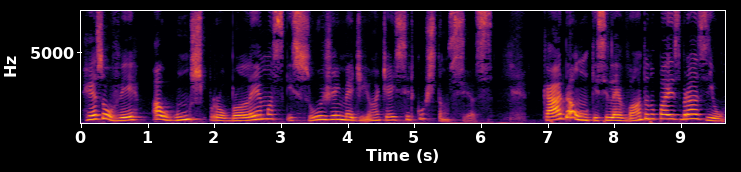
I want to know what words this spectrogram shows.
resolver alguns problemas que surgem mediante as circunstâncias. Cada um que se levanta no país Brasil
